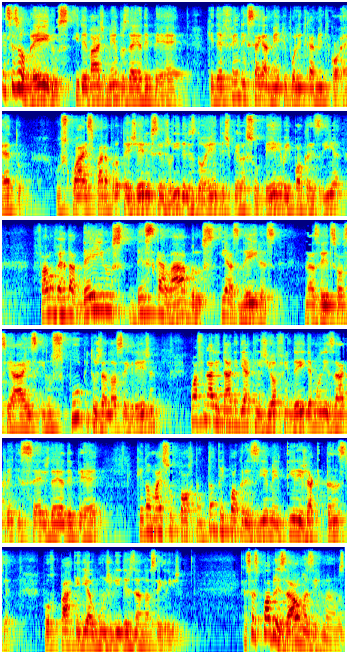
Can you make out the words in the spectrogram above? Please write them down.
Esses obreiros e demais membros da IADPE, que defendem cegamente o politicamente correto, os quais, para protegerem seus líderes doentes pela soberba e hipocrisia, falam verdadeiros descalabros e asneiras nas redes sociais e nos púlpitos da nossa igreja, com a finalidade de atingir, ofender e demonizar crentes sérios da EADPE, que não mais suportam tanta hipocrisia, mentira e jactância por parte de alguns líderes da nossa igreja. Essas pobres almas, irmãos,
